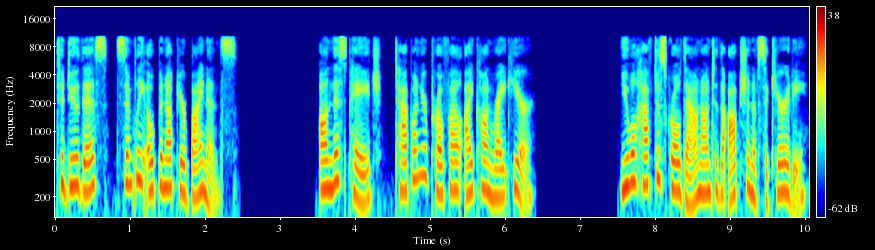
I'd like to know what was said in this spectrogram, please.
To do this, simply open up your Binance. On this page, tap on your profile icon right here. You will have to scroll down onto the option of security.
